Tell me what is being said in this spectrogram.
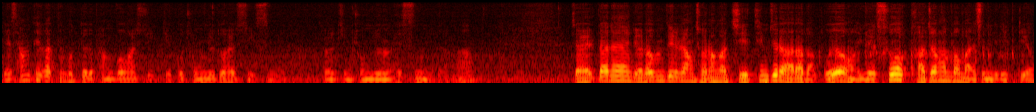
내 상태 같은 것들을 반검할 수 있겠고 종료도 할 수 있습니다. 저는 지금 종료를 했습니다. 자 일단은 여러분들이랑 저랑 같이 팀즈를 알아봤고요. 이제 수업 과정 한번 말씀드릴게요.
